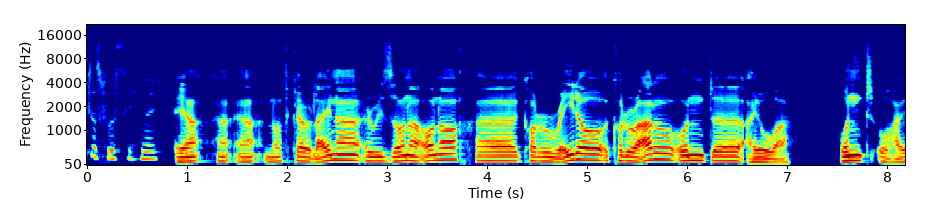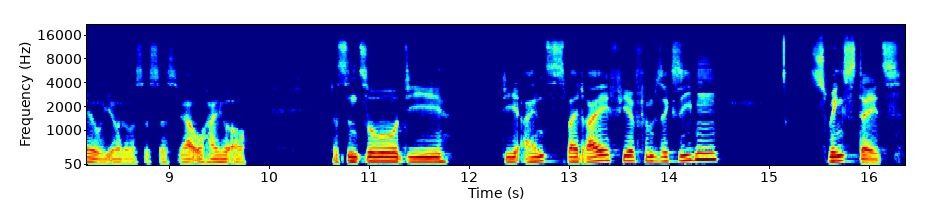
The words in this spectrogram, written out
Das wusste ich nicht. Ja, ja, ja, North Carolina, Arizona auch noch, äh, Colorado, Colorado und äh, Iowa. Und Ohio hier, oder was ist das? Ja, Ohio auch. Das sind so die, die 1, 2, 3, 4, 5, 6, 7 Swing States.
